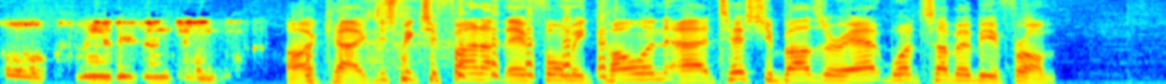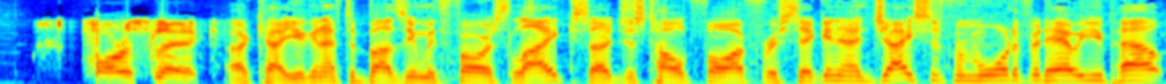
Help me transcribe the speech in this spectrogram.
folks, ladies and gents. Okay, just fix your phone up there for me, Colin. Uh, test your buzzer out. What suburb are you from? Forest Lake. Okay, you're going to have to buzz in with Forest Lake, so just hold fire for a second. And Jason from Waterford, how are you, pal?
